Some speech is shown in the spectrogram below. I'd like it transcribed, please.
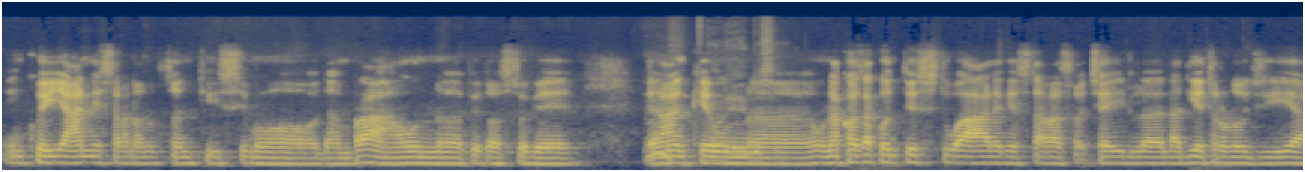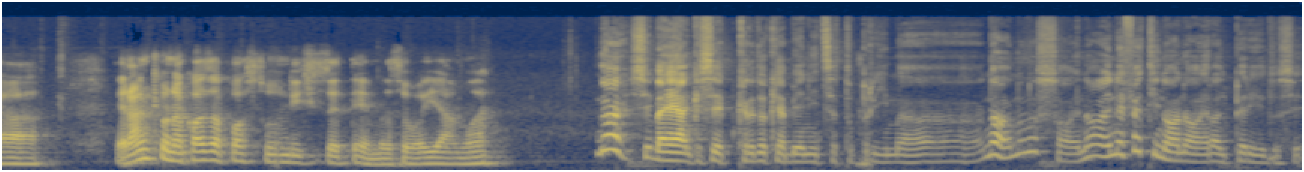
in quegli anni stava andando tantissimo Dan Brown piuttosto che era mm, anche un, una cosa contestuale che stava, cioè il, la dietrologia, era anche una cosa post 11 settembre se vogliamo, eh. No, sì, beh, anche se credo che abbia iniziato prima. No, non lo so, no, in effetti no, no, era il periodo, sì.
